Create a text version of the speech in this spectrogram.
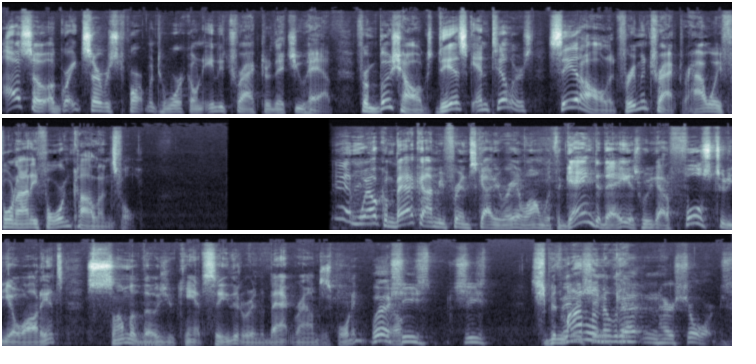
Also, a great service department to work on any tractor that you have. From bush hogs, disc, and tillers, see it all at Freeman Tractor, Highway 494 in Collinsville. And welcome back. I'm your friend Scotty Ray, along with the gang today, as we got a full studio audience. Some of those you can't see that are in the background this morning. Well, she's she's she's been modeling over there. cutting her shorts.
